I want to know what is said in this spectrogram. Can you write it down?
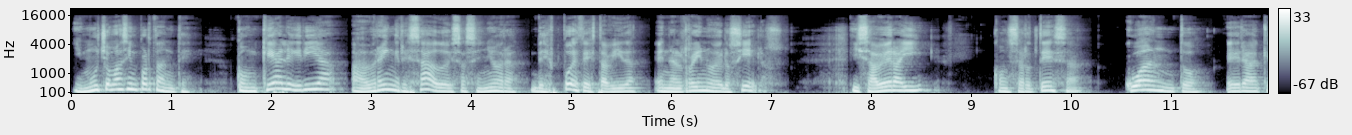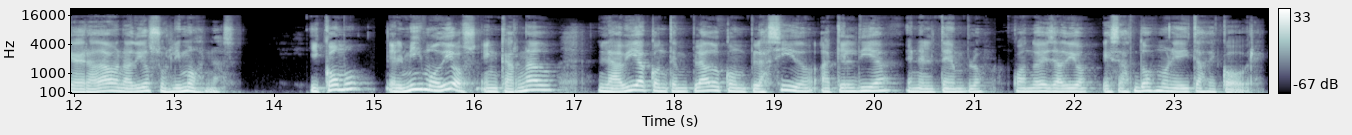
Y mucho más importante, con qué alegría habrá ingresado esa señora después de esta vida en el reino de los cielos. Y saber ahí, con certeza, cuánto era que agradaban a Dios sus limosnas. Y cómo el mismo Dios encarnado la había contemplado complacido aquel día en el templo, cuando ella dio esas dos moneditas de cobre.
